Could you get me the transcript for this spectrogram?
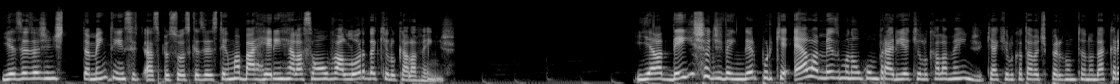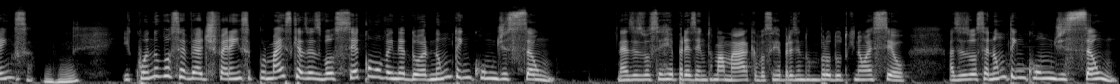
E às vezes a gente também tem esse, as pessoas que às vezes têm uma barreira em relação ao valor daquilo que ela vende. E ela deixa de vender porque ela mesma não compraria aquilo que ela vende, que é aquilo que eu tava te perguntando da crença. Uhum. E quando você vê a diferença, por mais que às vezes você, como vendedor, não tem condição né? Às vezes você representa uma marca, você representa um produto que não é seu. Às vezes você não tem condição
